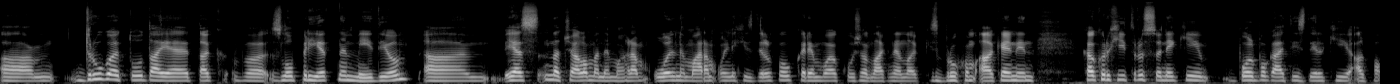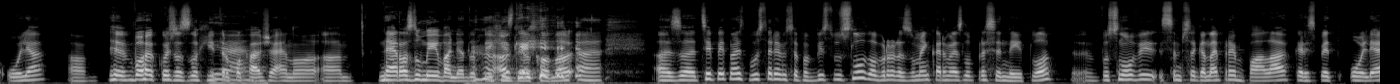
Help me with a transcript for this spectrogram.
Um, drugo je to, da je tak v zelo prijetnem mediju. Um, jaz načeloma ne maram olj, ne maram oljnih izdelkov, ker je moja koža nagnjena k izbruhom aken in kakor hitro so neki bolj bogati izdelki ali pa olja. Um, moja koža zelo hitro Ja. yeah. pokaže eno um, nerazumevanje do teh Aha, okay. izdelkov. No. Uh, Z C15 boosterjem se pa v bistvu zelo dobro razumem, kar me je zelo presenetilo. V osnovi sem se ga najprej bala, ker je spet olje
